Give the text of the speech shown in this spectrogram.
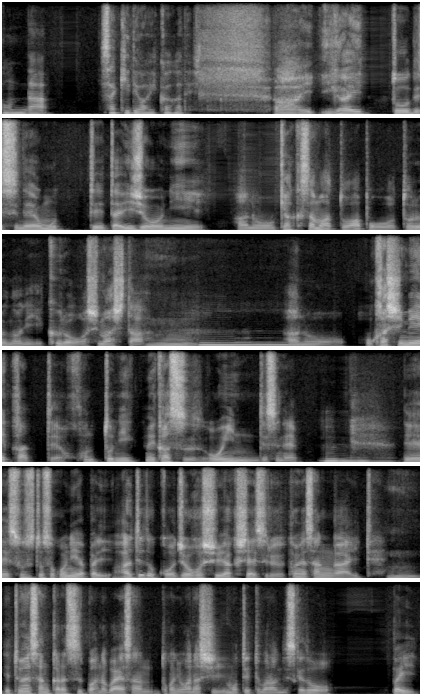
運んだ先ではいかがでしああ、い意外とですね、思ってた以上に、あの、お客様とアポを取るのに苦労しました。うん。たあ、の、お菓子メーカーって本当にメーカー数多いんですね。うん。で、そうするとそこにやっぱりある程度こう情報集約したりする問屋さんがいて、うん。で、問屋さんからスーパーのバイヤーさんとかにお話持ってってもらうんですけど、やっぱり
